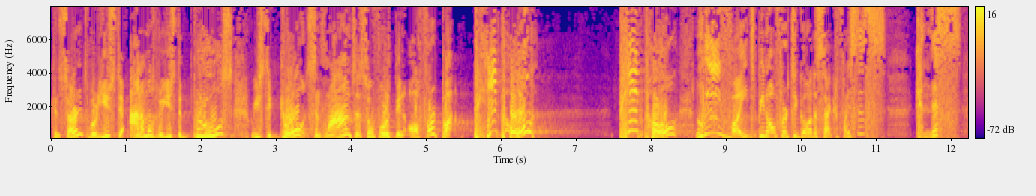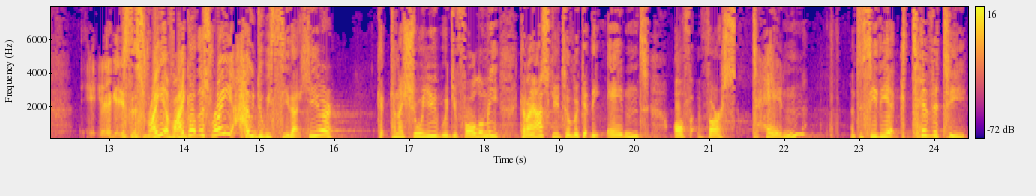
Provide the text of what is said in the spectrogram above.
concerned, we're used to animals, we're used to bulls, we're used to goats and lambs and so forth being offered, but people, people, Levites being offered to God as sacrifices, can this, is this right? Have I got this right? How do we see that here? Can I show you? Would you follow me? Can I ask you to look at the end of verse 10 and to see the activity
